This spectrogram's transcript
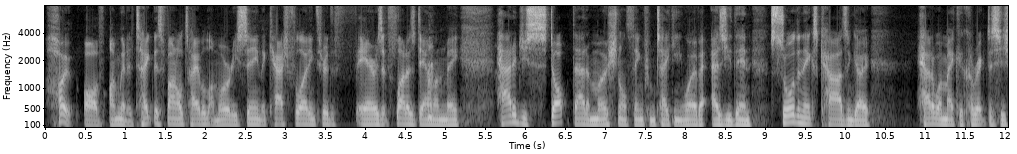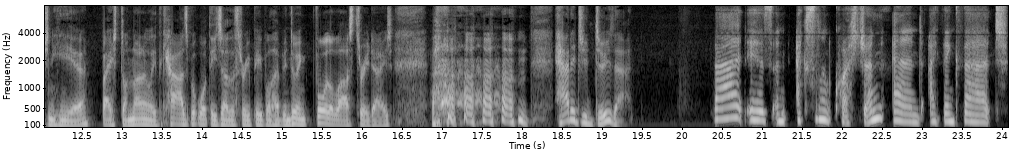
hope of I'm going to take this final table. I'm already seeing the cash floating through the air as it flutters down on me. How did you stop that emotional thing from taking you over as you then saw the next cards and go, how do I make a correct decision here based on not only the cards, but what these other three people have been doing for the last three days? how did you do that? That is an excellent question. And I think that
